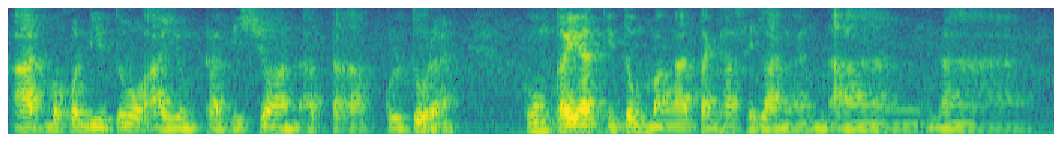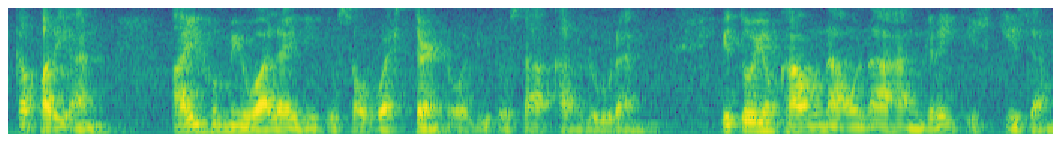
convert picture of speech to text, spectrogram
At bukod dito ay yung tradisyon at ah, kultura, kung kaya't itong mga taga-silangan ang na kaparian ay humiwalay dito sa western o dito sa kanluran. Ito yung kauna-unahang Great Schism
